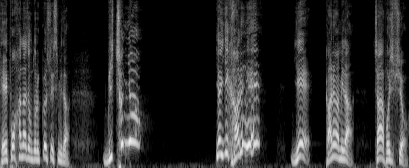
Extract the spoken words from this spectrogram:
대포 하나 정도를 끌 수 있습니다. 미쳤냐? 야, 이게 가능해? 예, 가능합니다. 자, 보십시오.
